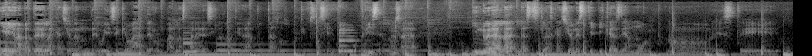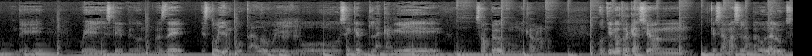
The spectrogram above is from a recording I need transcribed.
Y hay una parte de la canción en donde el güey dice que va a derrumbar las paredes y las va a tirar a putazos porque se siente triste, ¿no? O sea, y no eran la- las, las canciones típicas de amor, ¿no? Este, de, güey, es que, perdón, no es de, estoy emputado, güey, o, o sé que la cagué, o sea, un pedo como muy cabrón, ¿no? O tiene otra canción que se llama Se la apagó la luz,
